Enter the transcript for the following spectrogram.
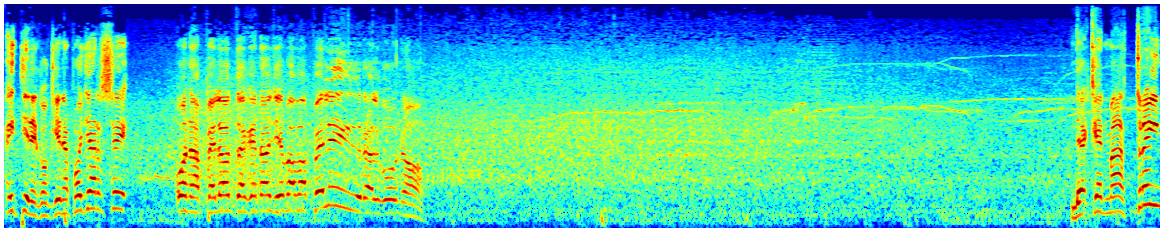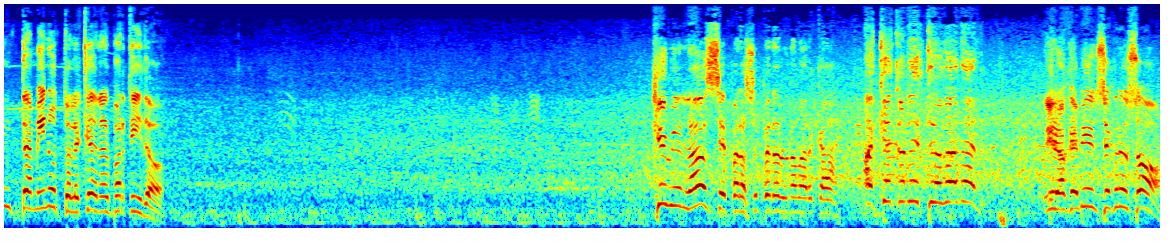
Ahí tiene con quién apoyarse. Una pelota que no llevaba peligro alguno. De aquí en más, 30 minutos le quedan al partido. Qué bien la hace para superar una marca. Acá con este lo ganan. Mira qué bien se cruzó.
